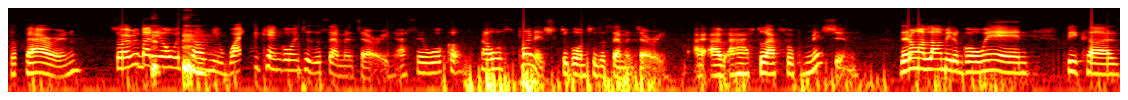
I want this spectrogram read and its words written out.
the Baron. So everybody always tells me, "Why you can't go into the cemetery?" I say, well, I was punished to go into the cemetery. I, I, I have to ask for permission. They don't allow me to go in because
